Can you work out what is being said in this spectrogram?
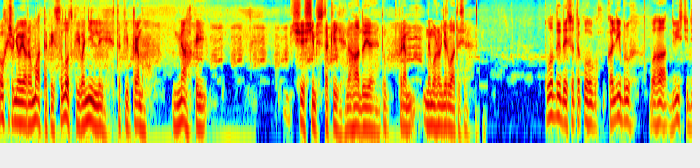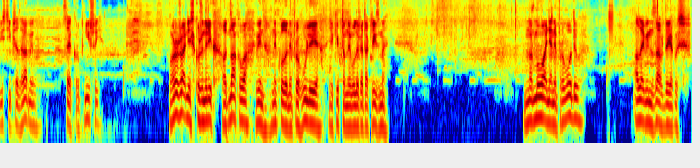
Ох, і ж у нього аромат такий солодкий, ванільний, такий прям м'який. Ще з чимось такий нагадує, то прям не можна відірватися. Плоди десь такого калібру, вага 200-250 грамів, це крупніший. Врожайність кожен рік однакова, він ніколи не прогулює, які б там не були катаклізми. Нормування не проводив, але він завжди якось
